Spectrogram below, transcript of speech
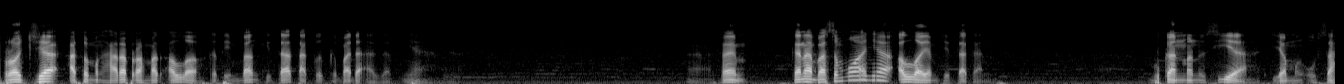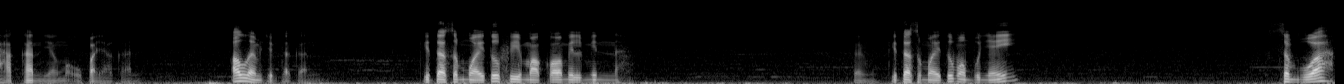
roja atau mengharap rahmat Allah ketimbang kita takut kepada azabnya. Nah, Kenapa? Semuanya Allah yang menciptakan. Bukan manusia yang mengusahakan, yang mengupayakan. Allah yang menciptakan. Kita semua itu fi maqamil minnah. Kita semua itu mempunyai sebuah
